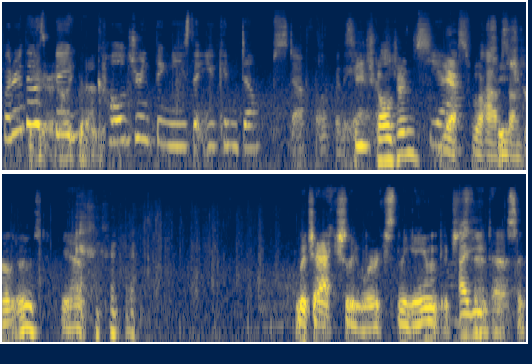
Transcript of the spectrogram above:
What are those Here, I like big cauldron thingies that you can dump stuff over the Siege edge? cauldrons? Yeah. Yes, we'll have Siege some. cauldrons? Yeah. which actually works in the game, which Uh, is you- fantastic.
